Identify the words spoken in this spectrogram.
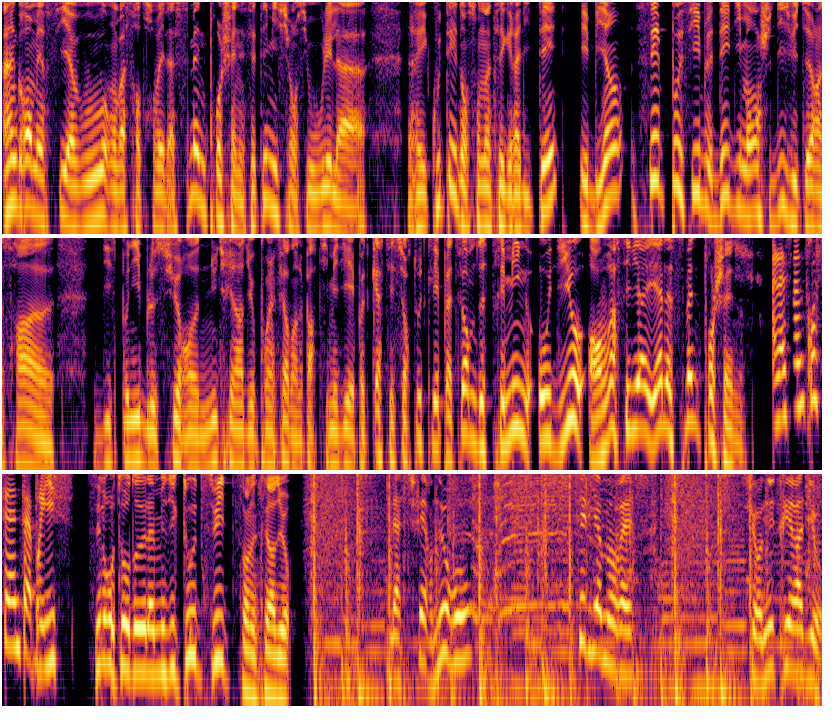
Un grand merci à vous. On va se retrouver la semaine prochaine. Et cette émission, si vous voulez la réécouter dans son intégralité, eh bien, c'est possible. Dès dimanche, 18h, elle sera euh, disponible sur nutriradio.fr dans la partie médias et podcasts et sur toutes les plateformes de streaming audio. Au revoir, Célia, et à la semaine prochaine. À la semaine prochaine, Fabrice. C'est le retour de la musique tout de suite sur Nutri Radio. La sphère neuro, Célia Morès sur Nutri Radio.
